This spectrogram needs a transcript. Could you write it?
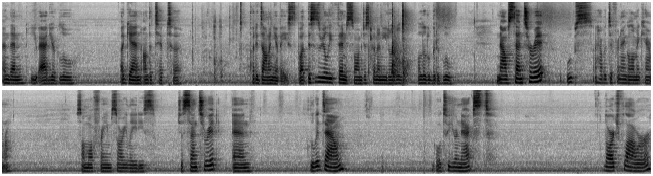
and then you add your glue again on the tip to put it down on your base. But this is really thin, so I'm just gonna need a little, a little bit of glue. Now center it. Oops, I have a different angle on my camera. So I'm off frame, sorry ladies. Just center it and glue it down. Go to your next large flower.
